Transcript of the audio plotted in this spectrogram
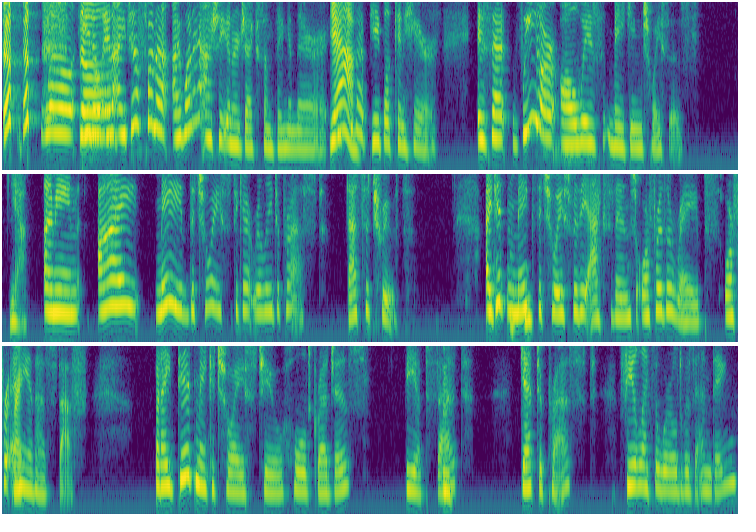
well, so, you know, and I just want to I want to actually interject something in there, yeah. just so that people can hear, is that we are always making choices. Yeah. I mean, I made the choice to get really depressed. That's a truth. I didn't mm-hmm. make the choice for the accidents or for the rapes or for any of that stuff. But I did make a choice to hold grudges, be upset, mm. get depressed, feel like the world was ending.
